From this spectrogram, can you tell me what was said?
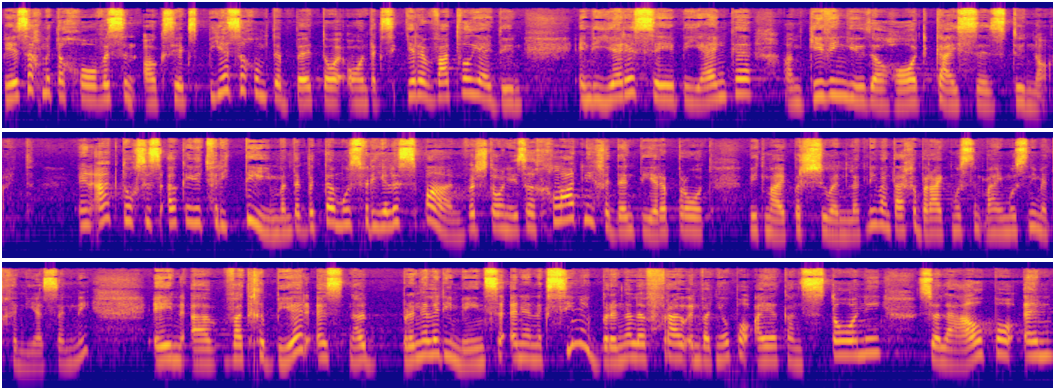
besig met 'n gawes en aksie. Ek's besig om te bid daai aand. Ek sê, Here, wat wil jy doen? En die Here sê, Bianca, I'm giving you the hard cases tonight. En ek dog soos okay dit vir die team want ek betaal mos vir die hele span. Verstaan jy? So glad nie gedink die Here praat met my persoonlik nie want hy gebruik mos my mos nie met genesing nie. En uh wat gebeur is nou bring hulle die mense in en ek sien hoe bring hulle vrou in wat nie op haar eie kan staan nie. So hulle help haar in.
